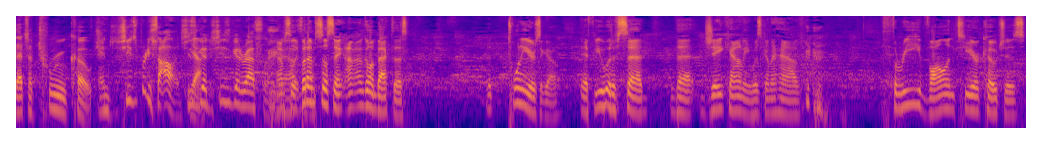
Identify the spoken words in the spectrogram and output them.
That's a true coach. and she's pretty solid. She's Yeah. good. She's a good wrestler. Absolutely. so- But I'm still saying, I'm going back to this. 20 years ago, if you would have said that Jay County was going to have three volunteer coaches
